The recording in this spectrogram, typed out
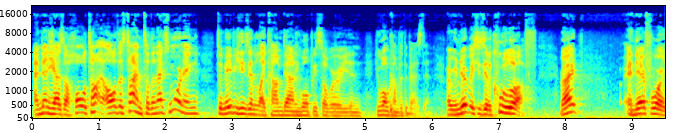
And then he has a whole time, all this time till the next morning to maybe he's going to like calm down. He won't be so worried and he won't come to the bezdin. Right? When nervous, he's going to cool off, right? And therefore,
